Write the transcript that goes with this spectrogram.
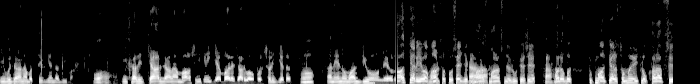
એ બધા અનામત થઈ ગયા નદીમાં. ઓહો. એ ખાલી ચાર જણા માણસ નીકળી ગયા બારે ઝાડવા ઉપર ચડી ગયા હતા. અને એનો ને અત્યારે એવા માણસો તો છે જે માણસ માણસને લૂંટે છે. હા. ટૂંકમાં અત્યારે સમય એટલો ખરાબ છે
